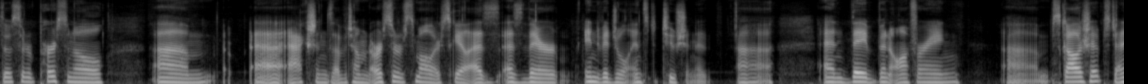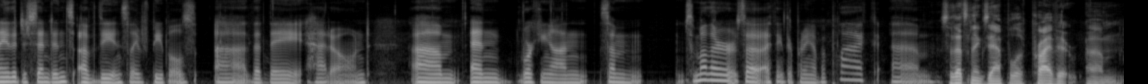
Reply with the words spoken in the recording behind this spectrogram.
those sort of personal um, uh, actions of atonement or sort of smaller scale as, as their individual institution. Uh, and they've been offering um, scholarships to any of the descendants of the enslaved peoples uh, that they had owned, um, and working on some some other. So I think they're putting up a plaque. Um, so that's an example of private um,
